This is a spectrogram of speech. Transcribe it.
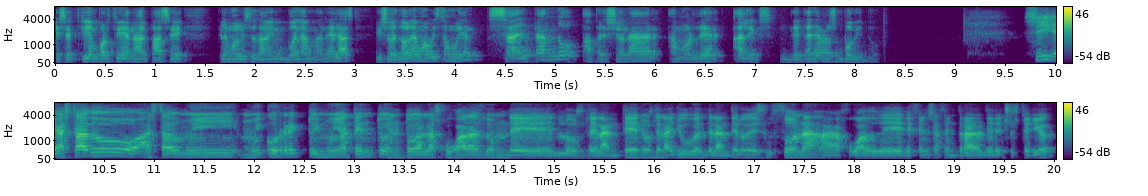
ese 100% al pase, que le hemos visto también buenas maneras, y sobre todo le hemos visto muy bien saltando a presionar, a morder. Alex, detállanos un poquito. Sí, ha estado, ha estado muy, muy correcto y muy atento en todas las jugadas donde los delanteros de la Juve, el delantero de su zona, ha jugado de defensa central derecho exterior,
